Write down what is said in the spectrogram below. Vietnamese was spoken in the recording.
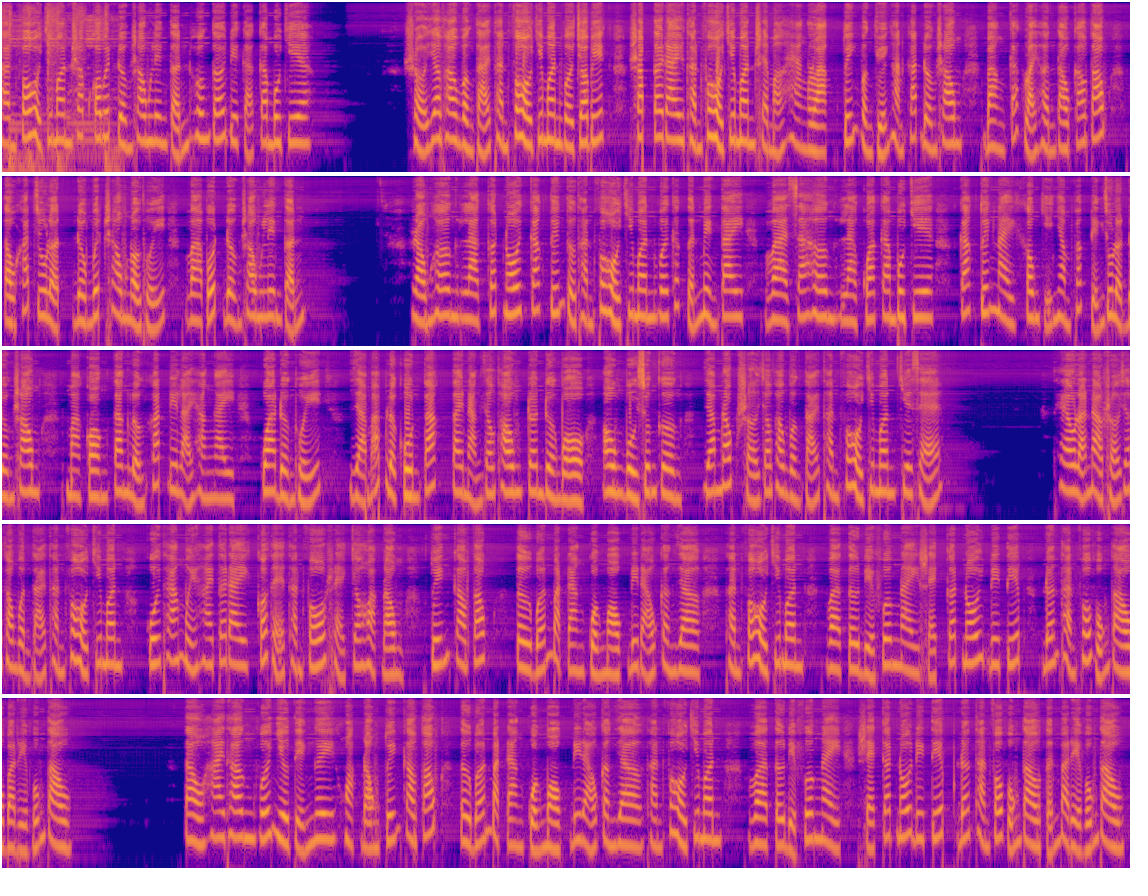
thành phố Hồ Chí Minh sắp có buýt đường sông liên tỉnh hướng tới đi cả Campuchia. Sở Giao thông Vận tải thành phố Hồ Chí Minh vừa cho biết, sắp tới đây thành phố Hồ Chí Minh sẽ mở hàng loạt tuyến vận chuyển hành khách đường sông bằng các loại hình tàu cao tốc, tàu khách du lịch, đường buýt sông nội thủy và buýt đường sông liên tỉnh. Rộng hơn là kết nối các tuyến từ thành phố Hồ Chí Minh với các tỉnh miền Tây và xa hơn là qua Campuchia. Các tuyến này không chỉ nhằm phát triển du lịch đường sông mà còn tăng lượng khách đi lại hàng ngày qua đường thủy, giảm áp lực ùn tắc, tai nạn giao thông trên đường bộ, ông Bùi Xuân Cường, Giám đốc Sở Giao thông Vận tải Thành phố Hồ Chí Minh chia sẻ. Theo lãnh đạo Sở Giao thông Vận tải Thành phố Hồ Chí Minh, cuối tháng 12 tới đây có thể thành phố sẽ cho hoạt động tuyến cao tốc từ bến Bạch Đằng quận 1 đi đảo Cần Giờ, thành phố Hồ Chí Minh và từ địa phương này sẽ kết nối đi tiếp đến thành phố Vũng Tàu, Bà Rịa Vũng Tàu. Tàu hai thân với nhiều tiện nghi hoạt động tuyến cao tốc từ bến Bạch Đằng quận 1 đi đảo Cần Giờ, thành phố Hồ Chí Minh và từ địa phương này sẽ kết nối đi tiếp đến thành phố Vũng Tàu, tỉnh Bà Rịa Vũng Tàu.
